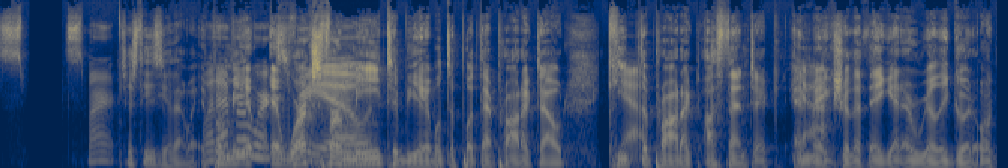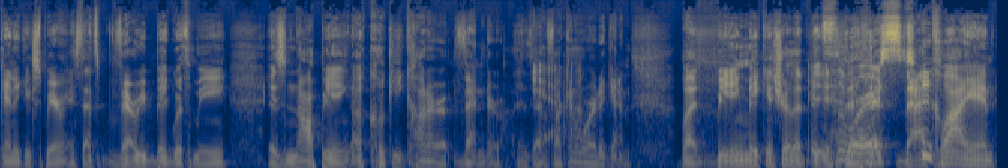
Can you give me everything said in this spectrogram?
S- smart. Just easier that way. for me, it, works it for works for, you. me to be able to put that product out, keep Yeah. the product authentic, and Yeah. make sure that they get a really good organic experience. That's very big with me. Is not being a cookie cutter vendor. Is that Yeah. fucking word again? But being making sure that they, the worst. that client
